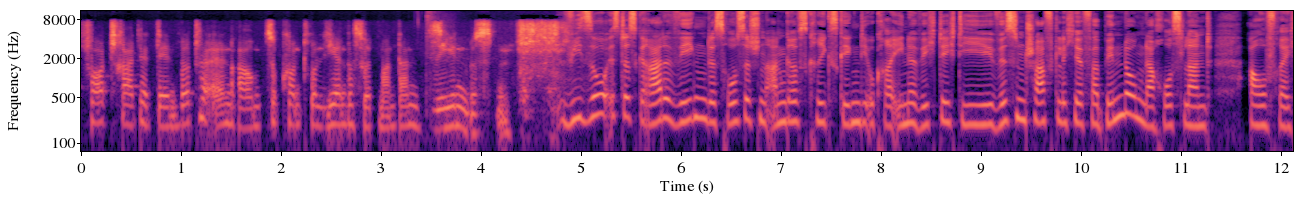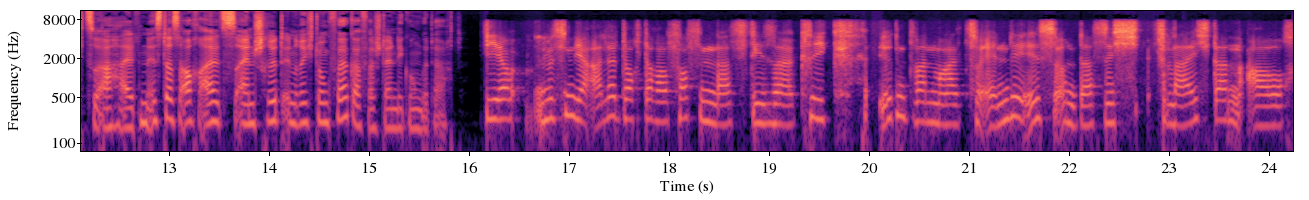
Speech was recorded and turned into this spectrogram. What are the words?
fortschreitet, den virtuellen Raum zu kontrollieren. Das wird man dann sehen müssen. Wieso ist es gerade wegen des russischen Angriffskriegs gegen die Ukraine wichtig, die wissenschaftliche Verbindung nach Russland aufrechtzuerhalten? Ist das auch als ein Schritt in Richtung Völkerverständigung gedacht? Wir müssen ja alle doch darauf hoffen, dass dieser Krieg irgendwann mal zu Ende ist und dass sich vielleicht dann auch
